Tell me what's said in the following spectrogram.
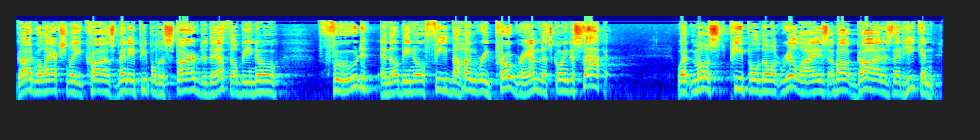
God will actually cause many people to starve to death. There'll be no food, and there'll be no feed the hungry program that's going to stop it. What most people don't realize about God is that He can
